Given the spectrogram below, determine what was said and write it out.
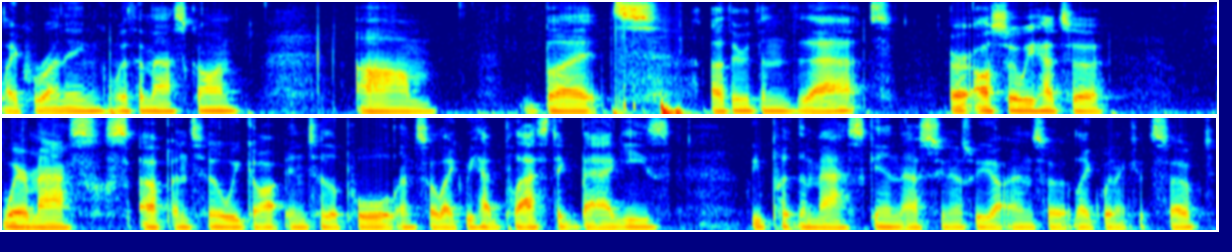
like running with a mask on. Um, but other than that or also we had to wear masks up until we got into the pool. And so like we had plastic baggies. We put the mask in as soon as we got in so it like wouldn't get soaked.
